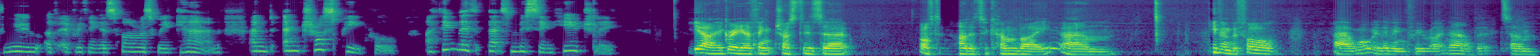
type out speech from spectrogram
view of everything as far as we can and and trust people. I think that's missing hugely. Yeah i agree. I think trust is uh, often harder to come by um, even before uh, what we're living through right now. But um,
